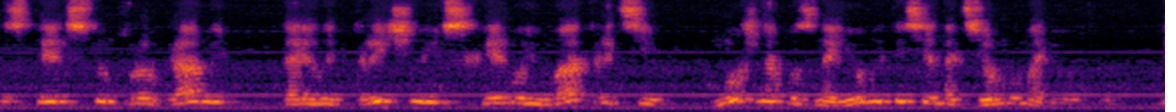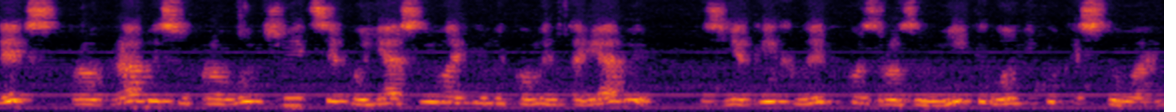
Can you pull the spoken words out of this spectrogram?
З текстом програми та електричною схемою матриці можна познайомитися на цьому малюнку. Текст програми супроводжується пояснювальними коментарями, з яких легко зрозуміти логіку тестування.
